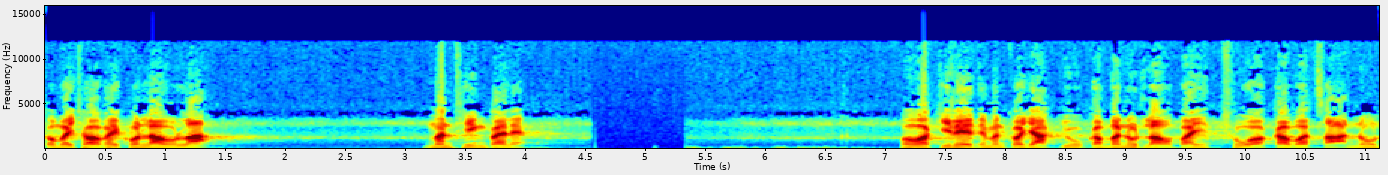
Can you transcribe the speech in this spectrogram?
ก็ไม่ชอบให้คนเราละ มันทิ้งไปแหละ เพราะว่ากิเลสเนี่ยมันก็อยากอยู่กับมนุษย์เราไปชั่วกวสารนู่น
